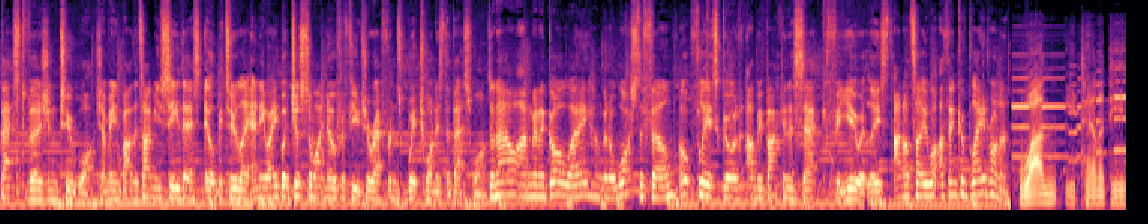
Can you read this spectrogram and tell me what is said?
best version to watch. I mean, by the time you see this, it'll be too late anyway. But just so I know for future reference which one is the best one. So now I'm going to go away, I'm going to watch the film. Hopefully it's good. I'll be back in a sec, for you at least. And I'll tell you what I think of Blade Runner. One eternity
